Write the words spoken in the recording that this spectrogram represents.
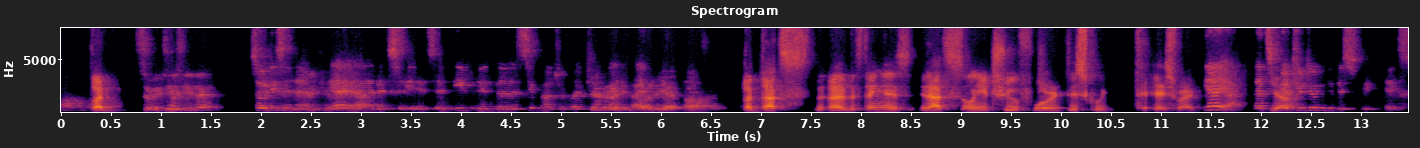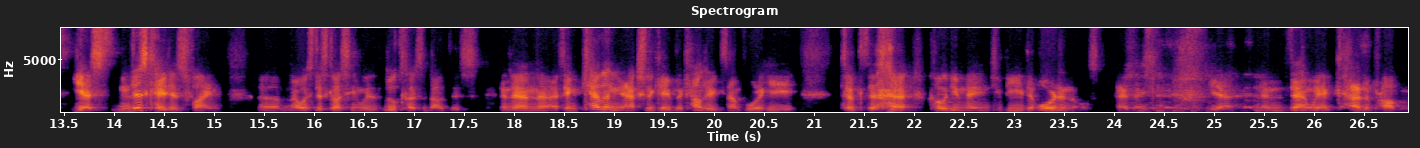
Um, but so it is in there. So it is in there. Yeah, yeah, and it's it's in, even in the sigma algebra generated, by, the FI. But that's uh, the thing is that's only true for discrete case, right? Yeah, yeah. That's yeah. what you're doing the discrete case. Yes, in this case it's fine. Um, I was discussing with Lucas about this, and then uh, I think Kevin actually gave the counter example where he took the codomain to be the ordinals, I think. yeah, and then we had a problem.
